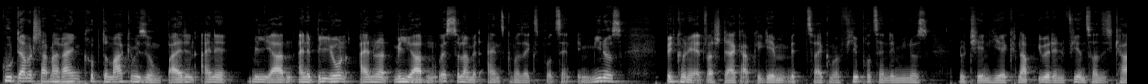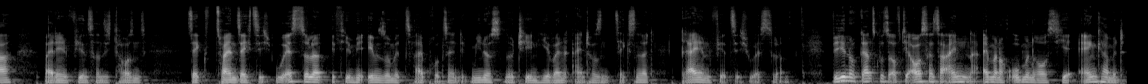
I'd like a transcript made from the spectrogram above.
Gut, damit starten wir rein. Kryptomarktbewegung bei den 1 Milliarden, 1 Billion 100 Milliarden US-Dollar mit 1,6% im Minus. Bitcoin hier etwas stärker abgegeben mit 2,4% im Minus. Notieren hier knapp über den 24k bei den 24.062 US-Dollar. Ethereum hier ebenso mit 2% im Minus. Notieren hier bei den 1.643 US-Dollar. Wir gehen noch ganz kurz auf die Ausreißer ein. Einmal nach oben raus. Hier Anchor mit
